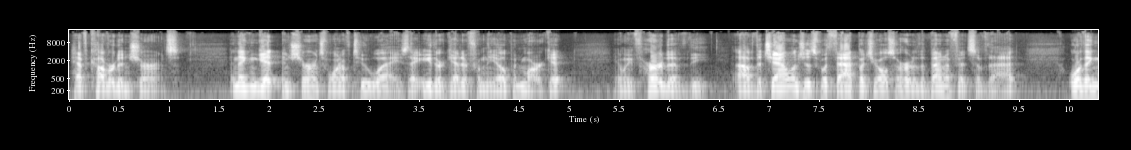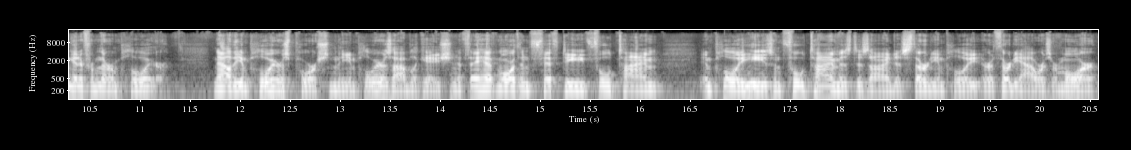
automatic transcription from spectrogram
have covered insurance, and they can get insurance one of two ways. They either get it from the open market, and we've heard of the of the challenges with that, but you also heard of the benefits of that, or they can get it from their employer. Now, the employer's portion, the employer's obligation, if they have more than 50 full-time employees, and full-time is designed as 30 employee or 30 hours or more,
